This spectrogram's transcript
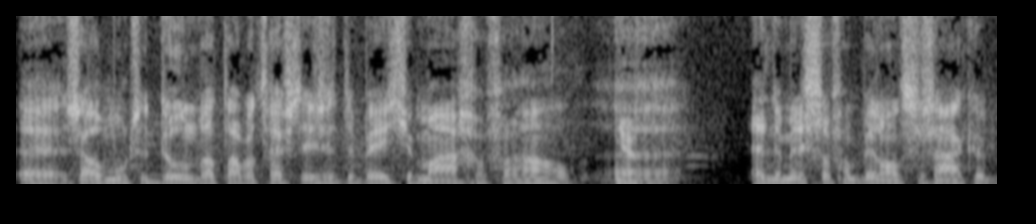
eh, zou moeten doen. Wat dat betreft is het een beetje een mager verhaal. Ja. En de minister van Binnenlandse Zaken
